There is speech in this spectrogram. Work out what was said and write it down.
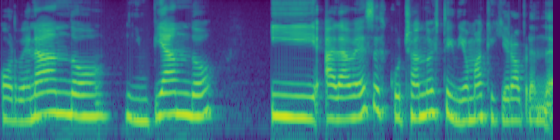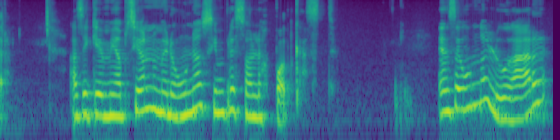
ordenando, limpiando y a la vez escuchando este idioma que quiero aprender. Así que mi opción número uno siempre son los podcasts. En segundo lugar,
